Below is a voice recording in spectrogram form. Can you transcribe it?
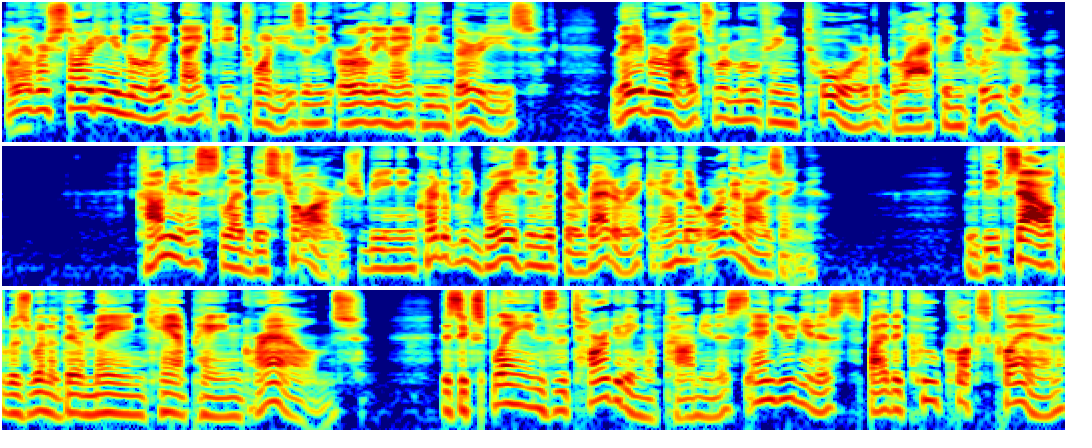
However, starting in the late 1920s and the early 1930s, labor rights were moving toward black inclusion. Communists led this charge, being incredibly brazen with their rhetoric and their organizing. The Deep South was one of their main campaign grounds. This explains the targeting of communists and unionists by the Ku Klux Klan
